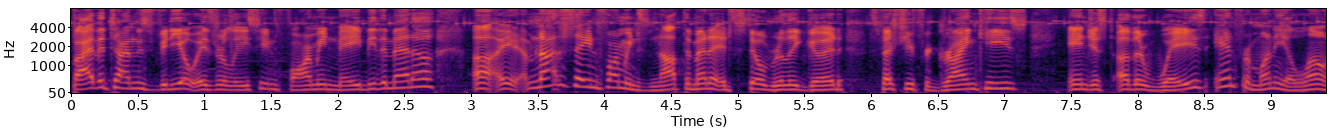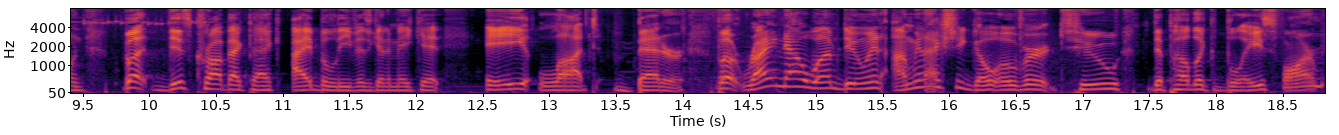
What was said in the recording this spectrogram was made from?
by the time this video is releasing, farming may be the meta. Uh, I'm not saying farming is not the meta. It's still really good, especially for grind keys and just other ways and for money alone. But this crop backpack, I believe, is going to make it a lot better. But right now, what I'm doing, I'm going to actually go over to the public blaze farm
